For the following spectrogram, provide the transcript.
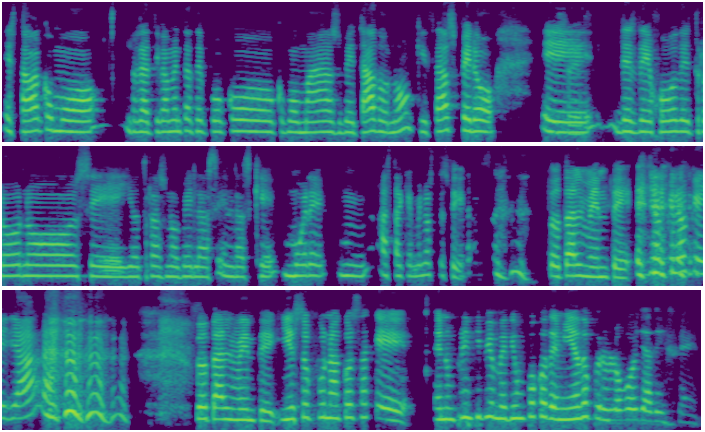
estaba como relativamente hace poco como más vetado, ¿no? Quizás, pero eh, desde Juego de Tronos eh, y otras novelas en las que muere mm, hasta que menos te esperas. totalmente. Yo creo que ya. totalmente. Y eso fue una cosa que en un principio me dio un poco de miedo, pero luego ya dije,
